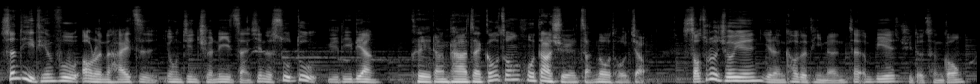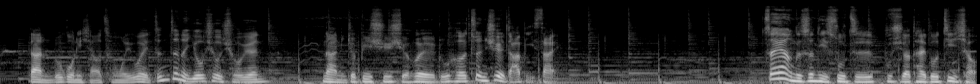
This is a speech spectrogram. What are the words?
身体天赋傲人的孩子，用尽全力展现的速度与力量，可以让他在高中或大学崭露头角。少数的球员也能靠着体能在 NBA 取得成功。但如果你想要成为一位真正的优秀球员，那你就必须学会如何正确打比赛。这样的身体素质不需要太多技巧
